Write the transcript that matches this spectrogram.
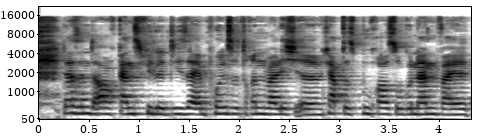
da sind auch ganz viele dieser Impulse drin, weil ich, äh, ich habe das Buch auch so genannt, weil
